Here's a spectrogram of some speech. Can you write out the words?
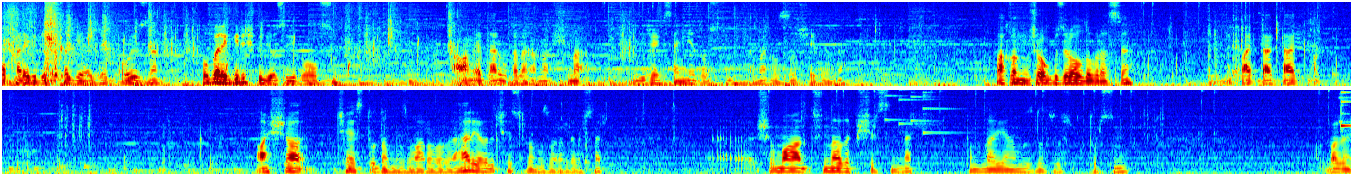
o kare videosu da gelecek. O yüzden bu böyle giriş videosu gibi olsun. Tamam yeter bu kadar hemen şuna yiyeceksen ye dostum. Hemen hızlı şekilde. Bakın çok güzel oldu burası. Tak tak tak. Aşağı chest odamız var orada. Her yerde chest odamız var arkadaşlar. Ee, Şu ma şunlar da pişirsinler. Bunlar yanımızda dur- dursun. Bakın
